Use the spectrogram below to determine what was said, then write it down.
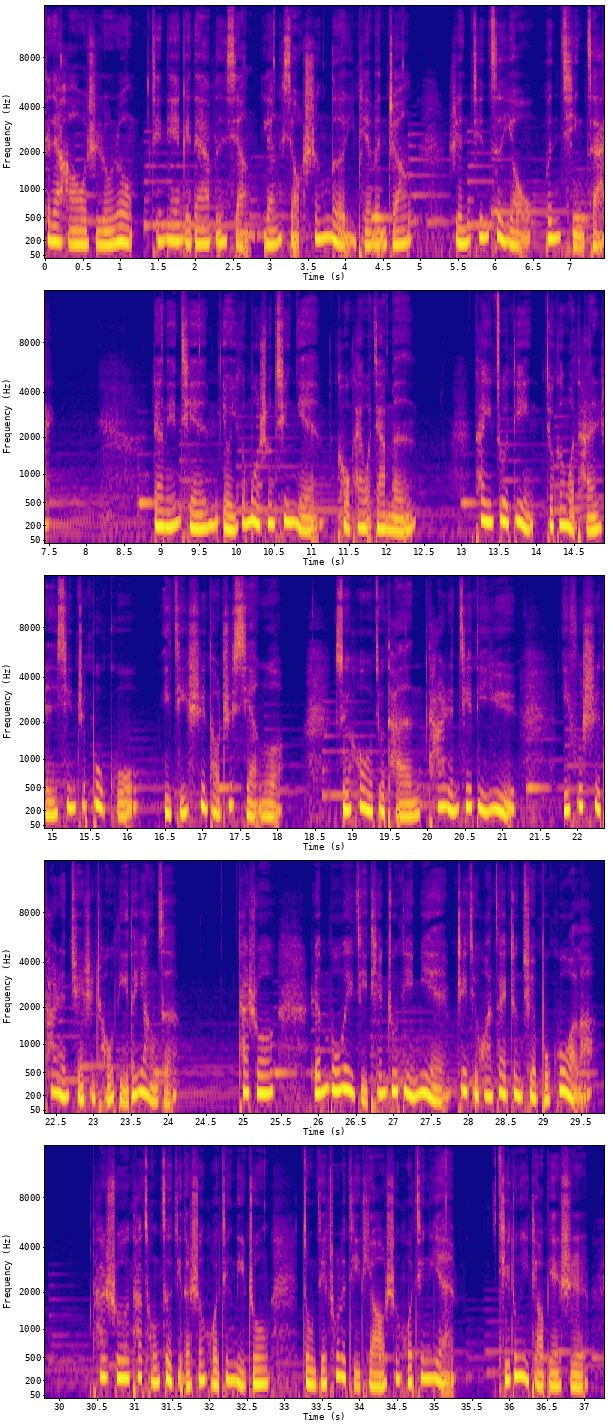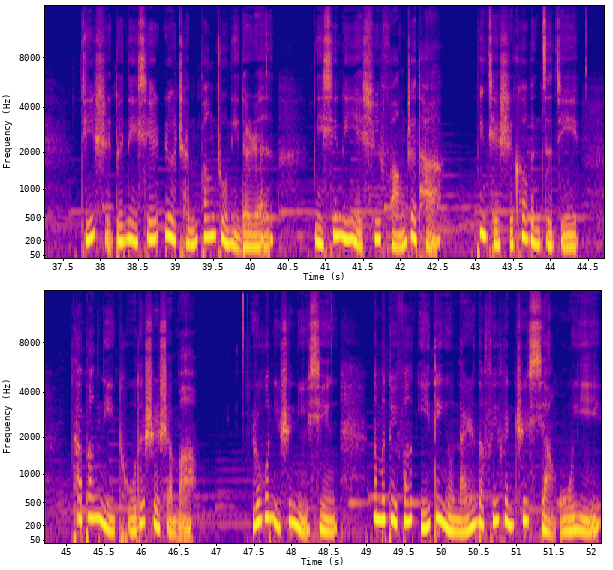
大家好，我是蓉蓉，今天给大家分享梁晓声的一篇文章《人间自有温情在》。两年前，有一个陌生青年叩开我家门，他一坐定就跟我谈人心之不古以及世道之险恶，随后就谈他人皆地狱，一副视他人全是仇敌的样子。他说：“人不为己，天诛地灭。”这句话再正确不过了。他说，他从自己的生活经历中总结出了几条生活经验，其中一条便是：即使对那些热忱帮助你的人，你心里也需防着他，并且时刻问自己，他帮你图的是什么？如果你是女性，那么对方一定有男人的非分之想，无疑；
